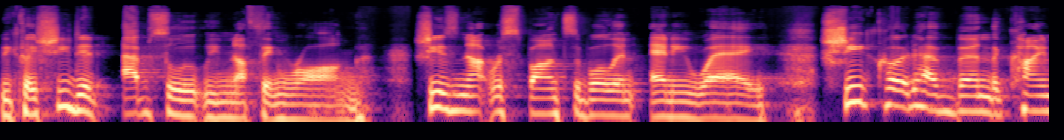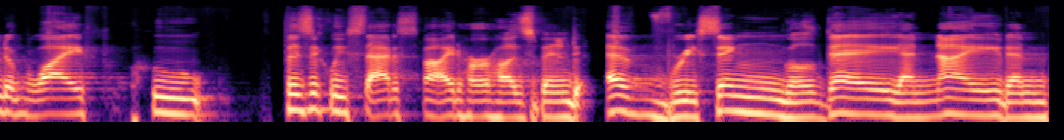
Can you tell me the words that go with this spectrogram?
because she did absolutely nothing wrong. She is not responsible in any way. She could have been the kind of wife who physically satisfied her husband every single day and night and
